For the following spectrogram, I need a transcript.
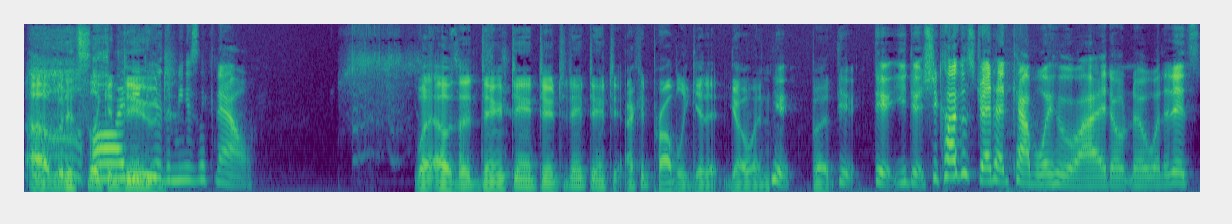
uh, but it's like oh, a I dude. Need to hear the music now. What? Oh, the dun, dun, dun, dun, dun, dun. I could probably get it going, dude, but dude, dude, you do it. Chicago's Dreadhead Cowboy, who I don't know what it is,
